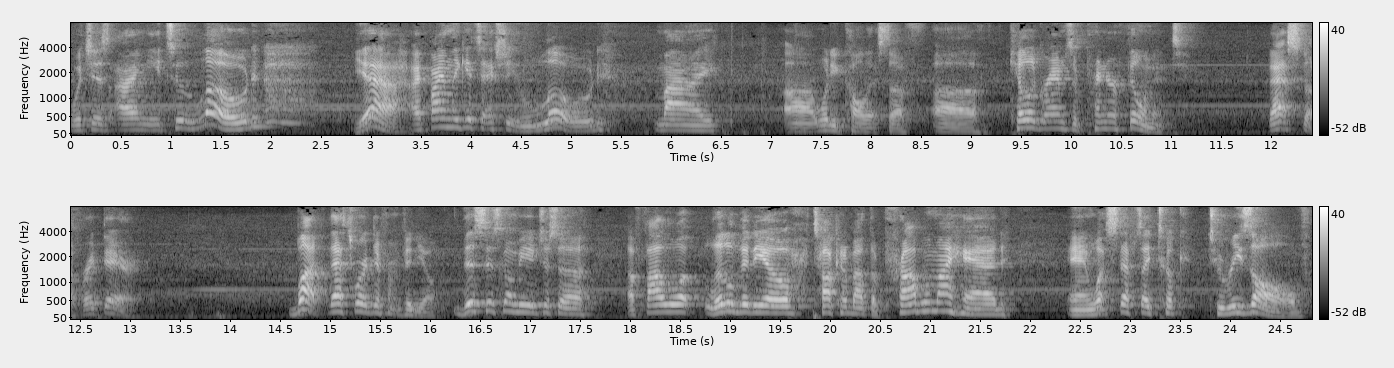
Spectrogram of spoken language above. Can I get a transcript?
which is I need to load. Yeah, I finally get to actually load my, uh, what do you call that stuff? Uh, kilograms of printer filament. That stuff right there. But that's for a different video. This is going to be just a, a follow-up little video talking about the problem I had and what steps I took to resolve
